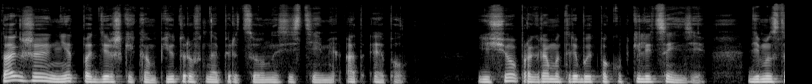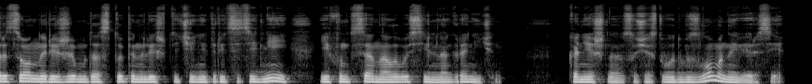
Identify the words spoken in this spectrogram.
Также нет поддержки компьютеров на операционной системе от Apple. Еще программа требует покупки лицензии. Демонстрационный режим доступен лишь в течение 30 дней, и функционал его сильно ограничен. Конечно, существуют взломанные версии,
